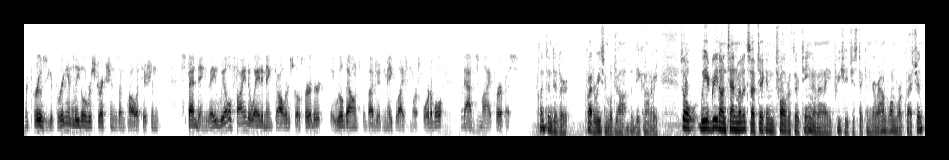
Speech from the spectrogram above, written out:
It proves you bring in legal restrictions on politicians' spending, they will find a way to make dollars go further. They will balance the budget and make life more affordable. Clinton That's my purpose. Clinton did a quite a reasonable job with the economy. So we agreed on 10 minutes. I've taken 12 or 13, and I appreciate you sticking around. One more question.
